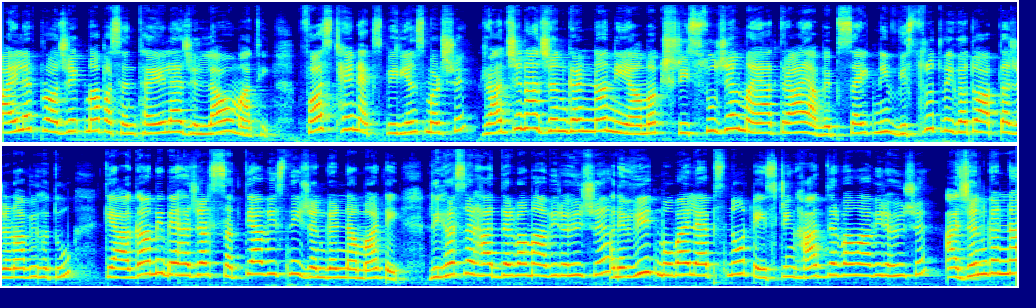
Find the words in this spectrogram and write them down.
પાયલટ પ્રોજેક્ટમાં પસંદ થયેલા જિલ્લાઓમાંથી ફર્સ્ટ હેન્ડ એક્સપિરિયન્સ મળશે. રાજ્યના જનગણના નિયામક શ્રી સુજલ મયાત્રાએ આ વેબસાઇટની વિસ્તૃત વિગતો આપતા જણાવ્યું હતું કે આગામી બે હજાર સત્યાવીસની જનગણના માટે રિહર્સલ હાથ ધરવામાં આવી રહ્યું છે અને વિવિધ મોબાઈલ એપ્સનો ટેસ્ટિંગ હાથ ધરવામાં આવી રહ્યું છે. આ જનગણના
